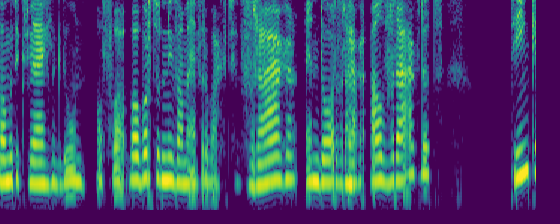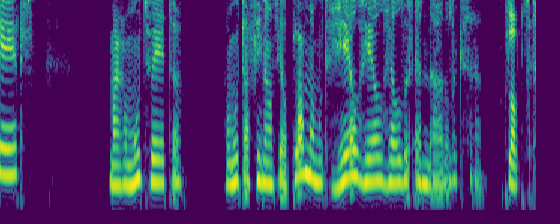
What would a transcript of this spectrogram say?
wat moet ik nu eigenlijk doen? Of wat, wat wordt er nu van mij verwacht? Vragen en doorvragen. Al vraagt het tien keer, maar je moet weten, je moet dat financieel plan, dat moet heel, heel helder en duidelijk zijn. Klopt.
